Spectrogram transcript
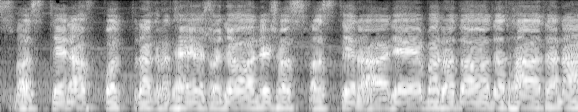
स्वस्ति नः पुत्रकृथेषु जोनिषु स्वस्ति राजे मरुतो दधातना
